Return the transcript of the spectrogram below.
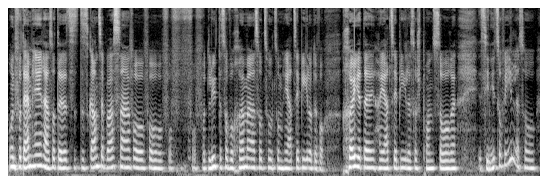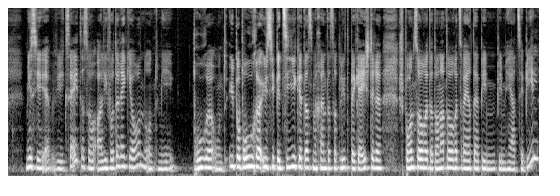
Und von dem her, also das, das ganze Bassin von, von, von, von, von den Leuten, also, die kommen also zu, zum HC Biel oder von können den HC Biel also Sponsoren, sind nicht so viele. Also, wir sind, äh, wie gesagt, also alle von der Region und wir brauchen und überbrauchen unsere Beziehungen, dass wir können, also die Leute begeistern Sponsoren oder Donatoren zu werden beim, beim HC Biel.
